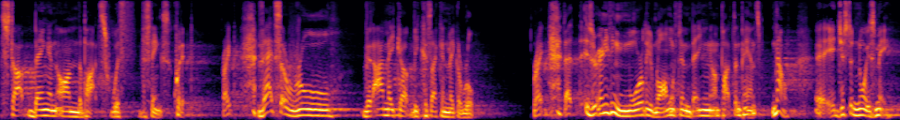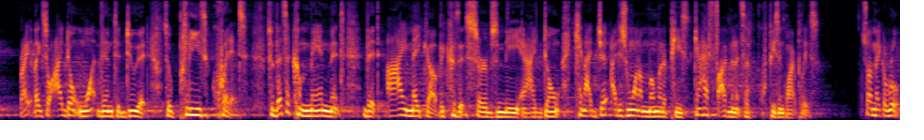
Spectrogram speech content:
Stop banging on the pots with the things. Quit it right? That's a rule that I make up because I can make a rule. Right? That, is there anything morally wrong with them banging on pots and pans? No. It just annoys me. Right? Like, so I don't want them to do it. So please quit it. So that's a commandment that I make up because it serves me and I don't, can I just, I just want a moment of peace. Can I have five minutes of peace and quiet, please? So I make a rule.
